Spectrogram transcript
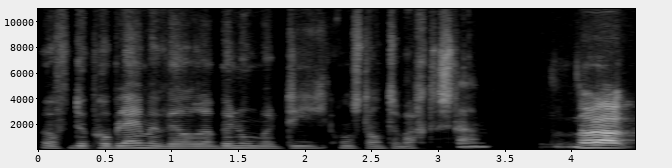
of de problemen wil benoemen die ons dan te wachten staan? nou ja,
